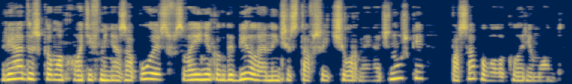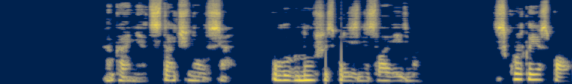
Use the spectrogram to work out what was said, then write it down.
Рядышком, обхватив меня за пояс, в своей некогда белой, а нынче ставшей черной ночнушке, посапывала Кларимонт. Наконец-то очнулся, улыбнувшись, произнесла ведьма. Сколько я спал?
